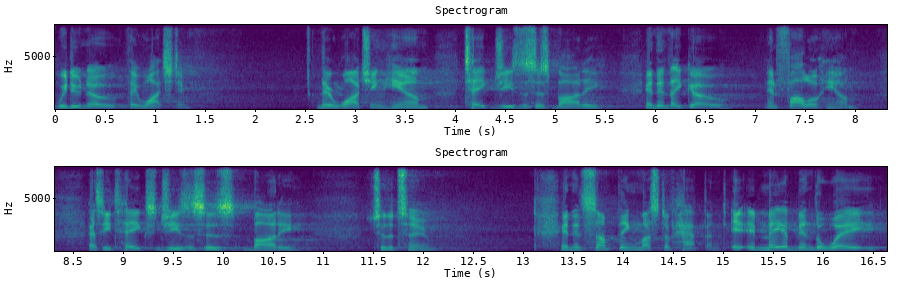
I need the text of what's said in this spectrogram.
we do know they watched him. They're watching him take Jesus' body, and then they go and follow him as he takes Jesus' body to the tomb. And then something must have happened. It, it may have been the way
